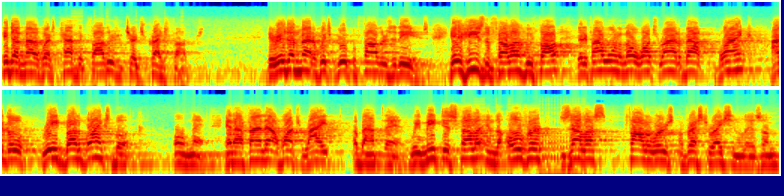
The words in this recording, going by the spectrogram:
It doesn't matter whether it's Catholic fathers or Church of Christ fathers. It really doesn't matter which group of fathers it is. He's the fellow who thought that if I want to know what's right about blank, I go read Brother Blank's book on that. And I find out what's right about that. We meet this fellow in the overzealous followers of restorationalism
